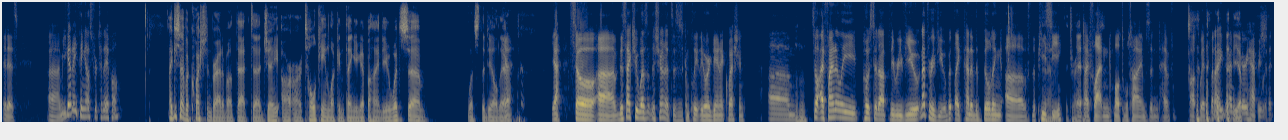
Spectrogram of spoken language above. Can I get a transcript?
it is. Um, you got anything else for today, Paul? I just have a question, Brad, about that uh, J.R.R. Tolkien looking thing you got behind you. What's um, what's the deal there? Yeah. Yeah. So uh, this actually wasn't the show notes. This is a completely organic question. Um, Mhm. So I finally posted up the review, not the review, but like kind of the building of the PC the that. I flattened multiple times and have fought with, but I, I'm Yep. very happy with it.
